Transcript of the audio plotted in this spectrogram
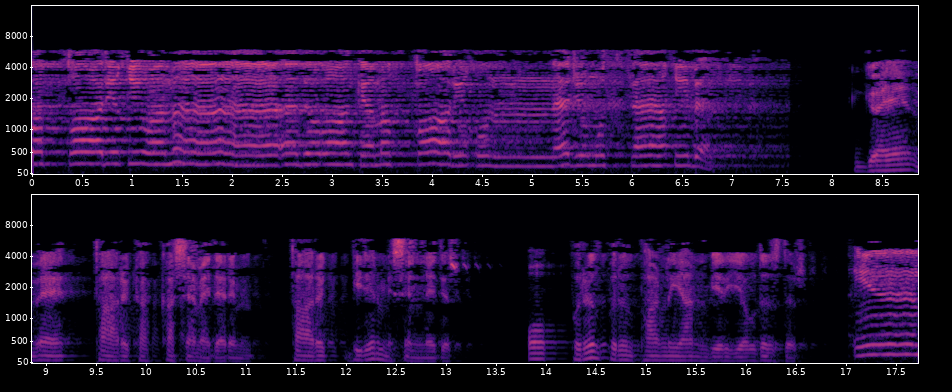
وَالطَّارِقِ وَمَا أَدْرَاكَ مَا الطَّارِقُ النَّجْمُ الثَّاقِبُ Göğe ve Tarık'a kasem ederim. Tarık bilir misin nedir? O pırıl pırıl parlayan bir yıldızdır. إِن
